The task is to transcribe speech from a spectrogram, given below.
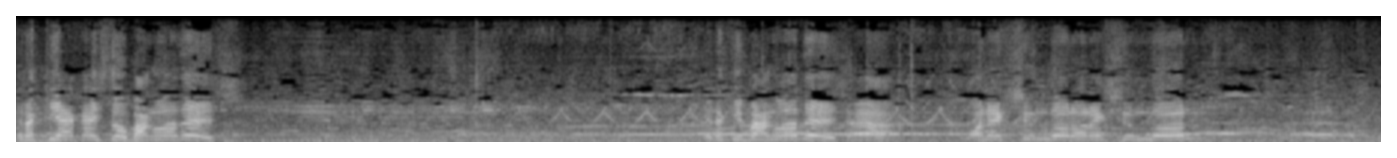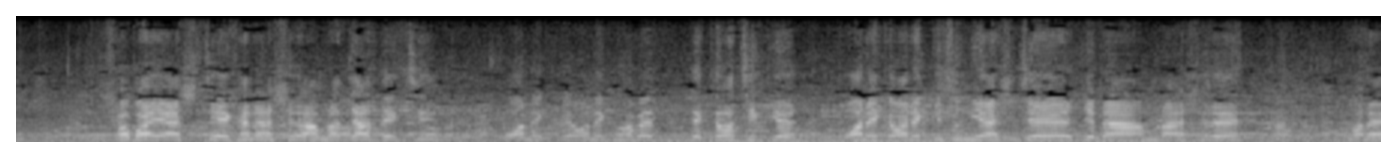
এটা কি আঁকাইছো? বাংলাদেশ? এটা কি বাংলাদেশ? হ্যাঁ অনেক সুন্দর অনেক সুন্দর। সবাই আসছে, এখানে আসলে আমরা যা দেখছি অনেকে অনেকভাবে দেখতে পাচ্ছি অনেকে অনেক কিছু নিয়ে আসছে, যেটা আমরা আসলে মানে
